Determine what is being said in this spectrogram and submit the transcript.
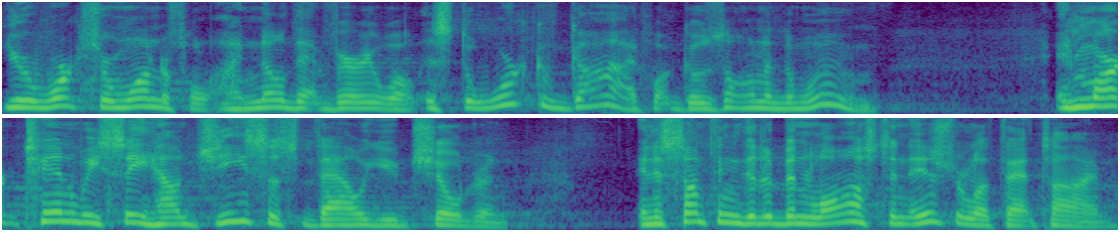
Your works are wonderful. I know that very well. It's the work of God what goes on in the womb. In Mark 10, we see how Jesus valued children, and it's something that had been lost in Israel at that time.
